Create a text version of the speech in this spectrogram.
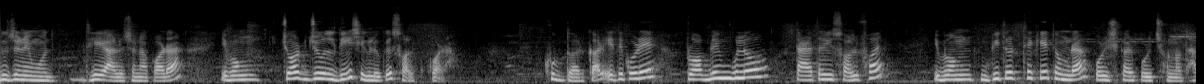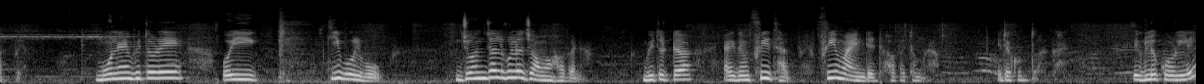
দুজনের মধ্যে আলোচনা করা এবং চট জলদি সেগুলোকে সলভ করা। খুব দরকার। এতে করে প্রবলেমগুলো তাড়াতাড়ি সলভ হয় এবং ভিতর থেকে তোমরা পরিষ্কার পরিচ্ছন্ন থাকবে। মনের ভিতরে ওই কি বলব, জঞ্জালগুলো জমা হবে না। ভিতরটা একদম ফ্রি থাকবে ফ্রি মাইন্ডেড হবে তোমরা। এটা খুব দরকার। এগুলো করলে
